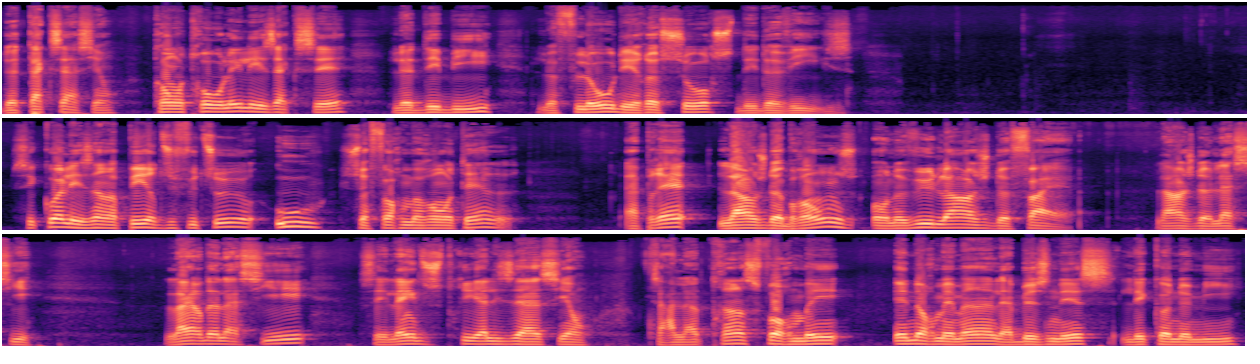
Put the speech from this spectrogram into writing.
de taxation, contrôler les accès, le débit, le flot des ressources, des devises. C'est quoi les empires du futur? Où se formeront-elles? Après l'âge de bronze, on a vu l'âge de fer, l'âge de l'acier. L'ère de l'acier, c'est l'industrialisation. Ça a transformé énormément la business, l'économie.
